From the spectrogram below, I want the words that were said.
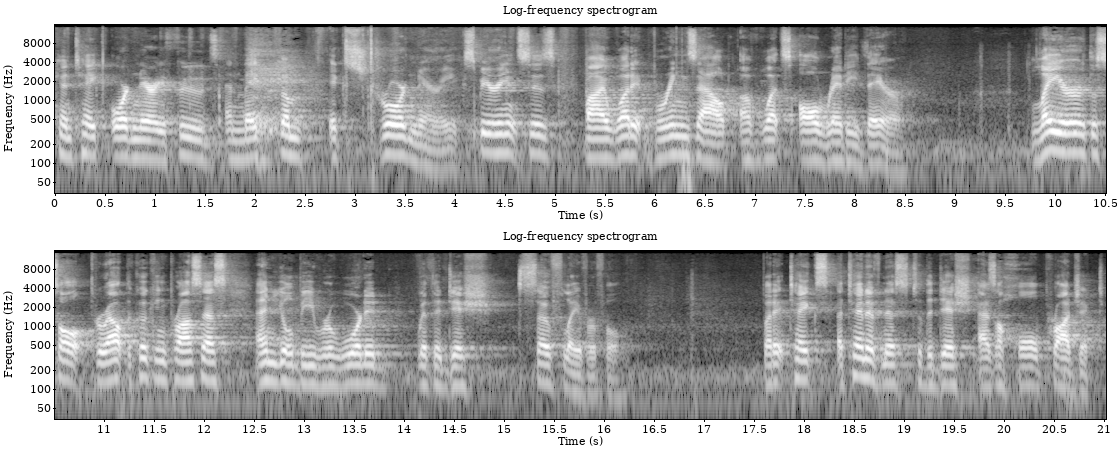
can take ordinary foods and make them extraordinary experiences by what it brings out of what's already there. Layer the salt throughout the cooking process, and you'll be rewarded with a dish so flavorful. But it takes attentiveness to the dish as a whole project,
